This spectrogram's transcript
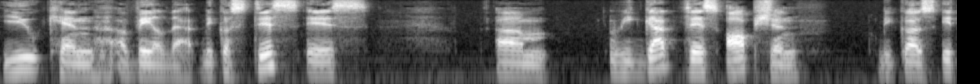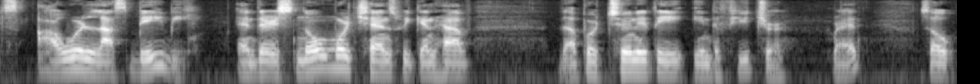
you can avail that because this is um, we got this option because it's our last baby and there is no more chance we can have the opportunity in the future right? So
